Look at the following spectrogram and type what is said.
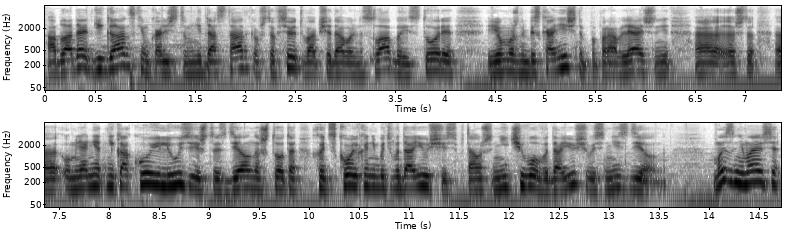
обладает гигантским количеством недостатков, что все это вообще довольно слабая история, ее можно бесконечно поправлять, что, э, что э, у меня нет никакой иллюзии, что сделано что-то хоть сколько-нибудь выдающееся, потому что ничего выдающегося не сделано. Мы занимаемся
